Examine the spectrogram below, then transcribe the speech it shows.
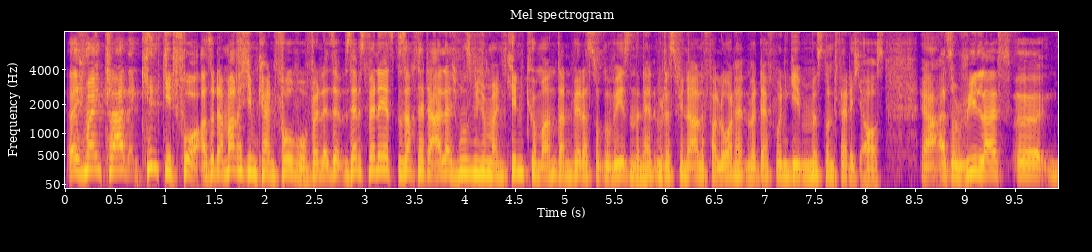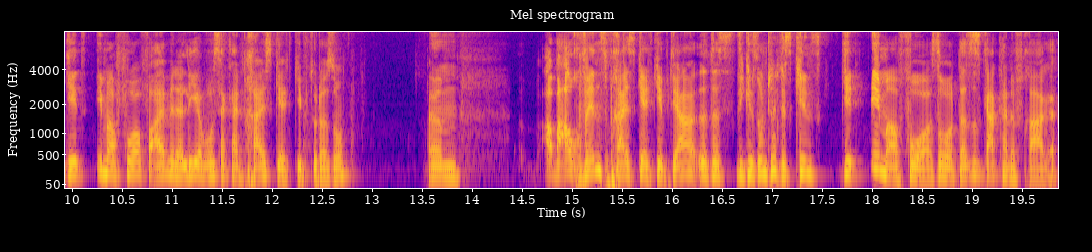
Äh, Ich meine, klar, Kind geht vor, also da mache ich ihm keinen Vorwurf. Wenn, selbst wenn er jetzt gesagt hätte, Alter, ich muss mich um mein Kind kümmern, dann wäre das so gewesen. Dann hätten wir das Finale verloren, hätten wir Deathwin geben müssen und fertig aus. Ja, also Real Life äh, geht immer vor, vor allem in der Liga, wo es ja kein Preisgeld gibt oder so. Ähm, aber auch wenn es Preisgeld gibt, ja, das, die Gesundheit des Kindes geht immer vor. So, das ist gar keine Frage.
